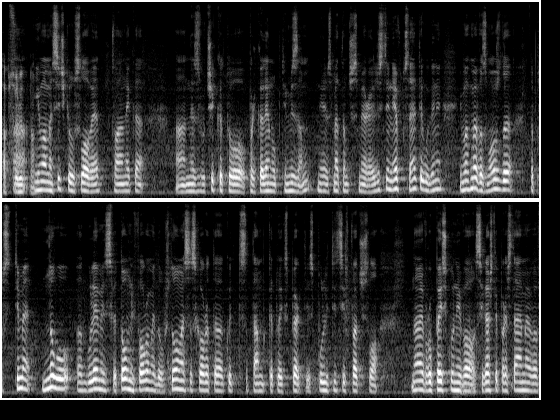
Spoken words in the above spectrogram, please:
Абсолютно. а, имаме всички условия, това нека не звучи като прекален оптимизъм. Ние смятам, че сме реалисти. Ние в последните години имахме възможност да, да посетиме много големи световни форуми, да общуваме с хората, които са там като експерти, с политици в това число, на европейско ниво. Сега ще представяме в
